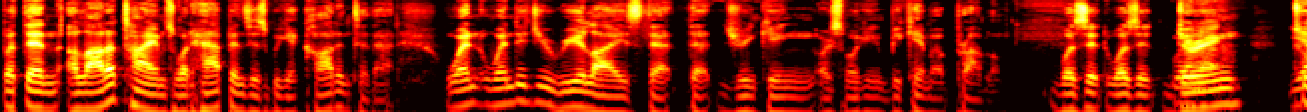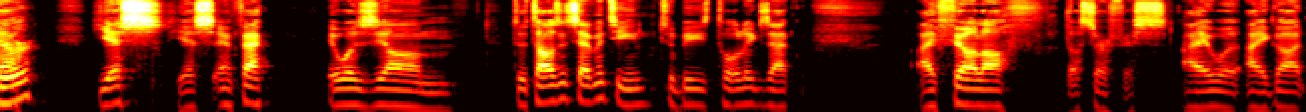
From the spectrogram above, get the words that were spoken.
But then a lot of times, what happens is we get caught into that. When when did you realize that that drinking or smoking became a problem? Was it was it When, uh, during yeah. tour? Yes, yes. In fact, it was um 2017 to be totally exact. I fell off the surface. I wa- I got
